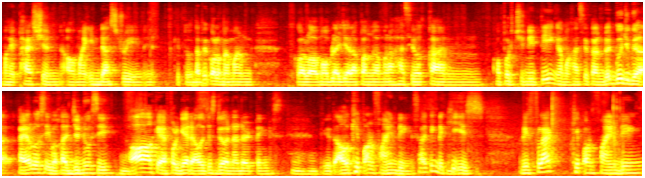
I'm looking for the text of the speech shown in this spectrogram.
my passion or my industry in it gitu. Hmm. Tapi kalau memang kalau mau belajar apa nggak menghasilkan opportunity, nggak menghasilkan duit, gue juga kayak lo sih bakal jenuh sih. Hmm. Oh, oke, okay, forget it, I'll just do another things. Hmm. Gitu. I'll keep on finding. So I think the key hmm. is reflect, keep on finding,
